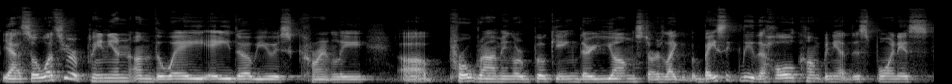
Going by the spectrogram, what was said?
Yeah. So, what's your opinion on the way AEW is currently uh, programming or booking their young stars? Like, basically, the whole company at this point is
